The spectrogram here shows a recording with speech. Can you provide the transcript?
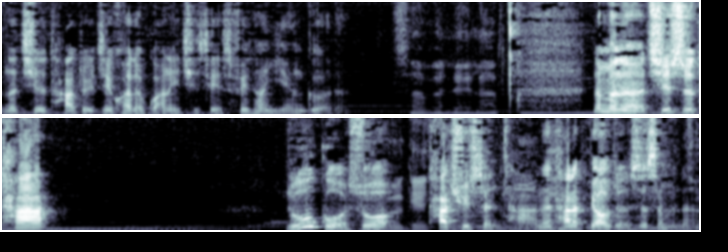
那其实他对这块的管理其实也是非常严格的。那么呢，其实他。如果说他去审查，那他的标准是什么呢？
